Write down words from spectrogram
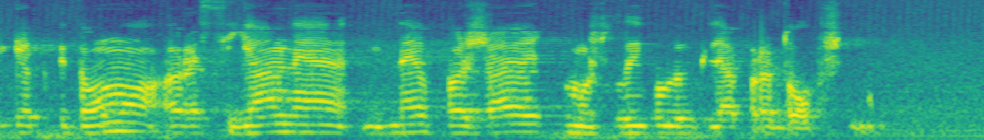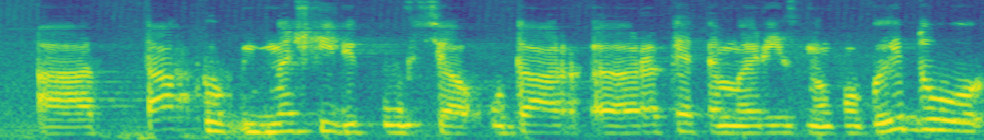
е, як відомо, росіяни не вважають можливою для продовження. А, Так вночі відбувся удар е, ракетами різного виду.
